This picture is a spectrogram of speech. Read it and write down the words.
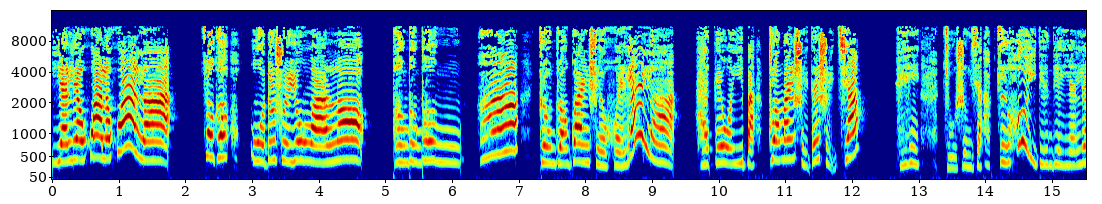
颜料化了化了！糟糕！我的水用完了，砰砰砰！啊，壮壮灌水回来了，还给我一把装满水的水枪，嘿嘿，就剩下最后一点点颜料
